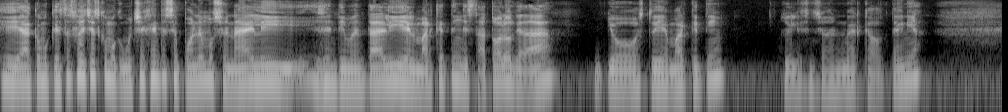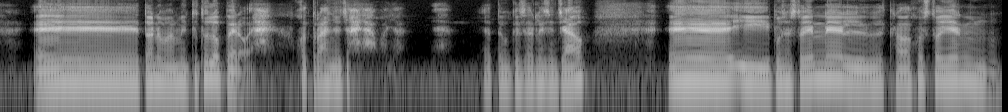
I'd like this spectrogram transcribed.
Y ya como que estas fechas como que mucha gente se pone emocional y, y sentimental y el marketing está todo lo que da. Yo estudié marketing, soy licenciado en mercadotecnia. Eh, todavía no mi título, pero cuatro años ya, ya, ya, ya, tengo que ser licenciado. Eh, y pues estoy en el, trabajo, estoy en,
